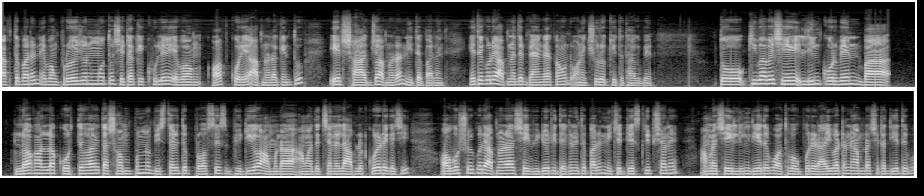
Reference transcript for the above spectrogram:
রাখতে পারেন এবং প্রয়োজন মতো সেটাকে খুলে এবং অফ করে আপনারা কিন্তু এর সাহায্য আপনারা নিতে পারেন। এতে করে আপনাদের ব্যাঙ্ক অ্যাকাউন্ট অনেক সুরক্ষিত থাকবে। তো কীভাবে সে লিঙ্ক করবেন বা লক আনলক করতে হয় তার সম্পূর্ণ বিস্তারিত প্রসেস ভিডিও আমরা আমাদের চ্যানেলে আপলোড করে রেখেছি। অবশ্যই করে আপনারা সেই ভিডিওটি দেখে নিতে পারেন। নিচের ডেসক্রিপশানে আমরা সেই লিঙ্ক দিয়ে দেবো অথবা উপরের আই বাটনে আমরা সেটা দিয়ে দেবো।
